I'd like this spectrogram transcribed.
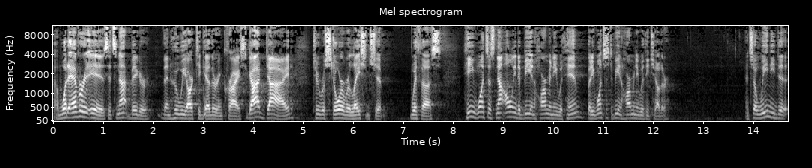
Uh, whatever it is, it's not bigger than who we are together in Christ. God died to restore a relationship with us. He wants us not only to be in harmony with Him, but He wants us to be in harmony with each other. And so we need to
